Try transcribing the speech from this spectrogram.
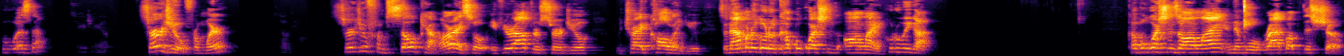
Who was that? Sergio from where? Sergio from SoCal. All right, so if you're out there, Sergio, we tried calling you. So now I'm going to go to a couple questions online. Who do we got? Couple questions online, and then we'll wrap up this show.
